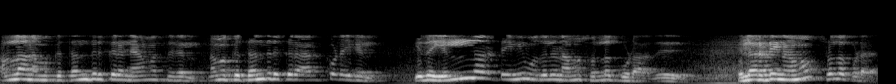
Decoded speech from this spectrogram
அல்லாஹ் நமக்கு தந்திருக்கிற நியமத்துகள் நமக்கு தந்திருக்கிற அற்படைகள் இதை எல்லார்ட்டையுமே முதல்ல நாம சொல்லக்கூடாது. எல்லார்ட்டையும் நாம சொல்லக்கூடாது.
